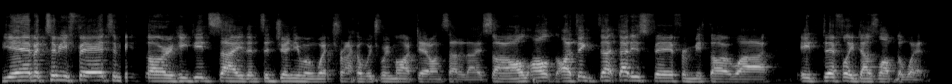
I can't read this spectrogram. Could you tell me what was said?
Yeah, but to be fair to Mytho, he did say that it's a genuine wet tracker, which we might get on Saturday. So I'll, I'll i think that that is fair from Mytho. Uh, it definitely does love the wet.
